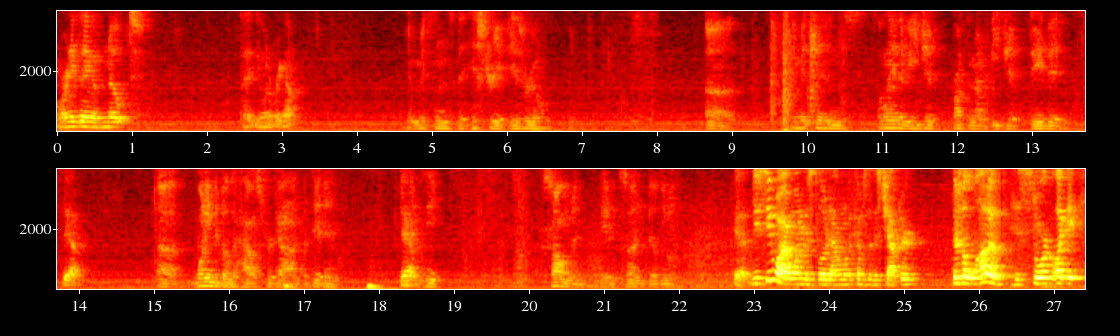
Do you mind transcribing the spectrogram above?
Or anything of note that you want to bring up? It mentions the history of Israel. Uh, it mentions the land of Egypt, brought them out of Egypt. David Yeah, uh, wanting to build a house for God, but didn't. Yeah. And he, Solomon, David's son, building it. yeah. Do you see why I wanted to slow down when it comes to this chapter? There's a lot of historical, like it.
